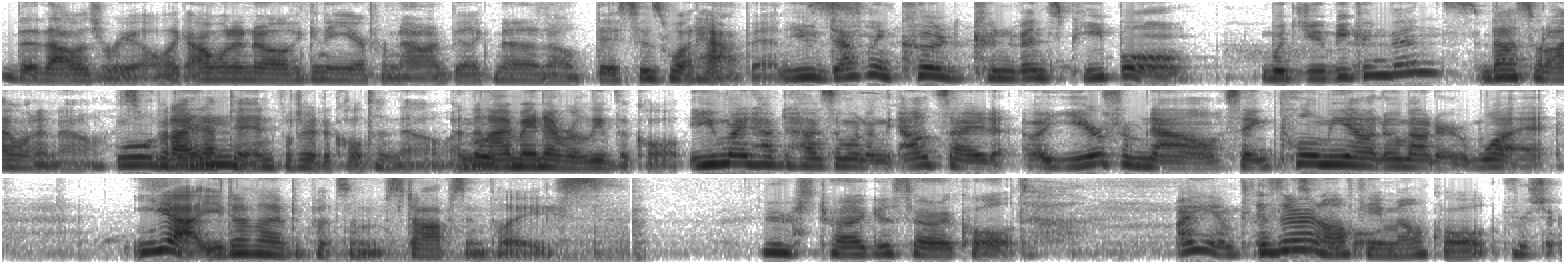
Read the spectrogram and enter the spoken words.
that that was real. Like, I want to know, like, in a year from now, I'd be like, no, no, no, this is what happened. You definitely could convince people. Would you be convinced? That's what I want to know. Well, but I'd have to infiltrate a cult to know. And then I may never leave the cult. You might have to have someone on the outside a year from now saying, pull me out no matter what. Yeah, you definitely have to put some stops in place. You're trying to start a cult. I am trying Is there an all female cult? For sure.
